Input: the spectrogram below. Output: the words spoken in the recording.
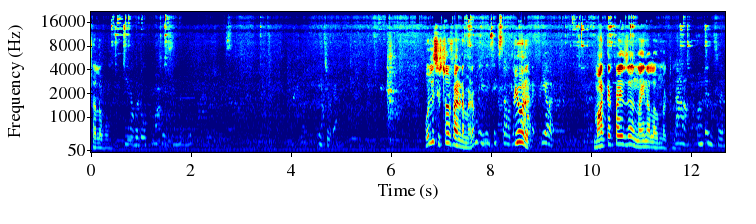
చాలా బాగుంది. నేను ఒకటి ఓపెన్ చేసింది. ఇది చూడండి. Only six thousand five hundred madam? Thousand. Pure. Market price nine అలా ఉన్నట్టు. ఉంటుంది సార్.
